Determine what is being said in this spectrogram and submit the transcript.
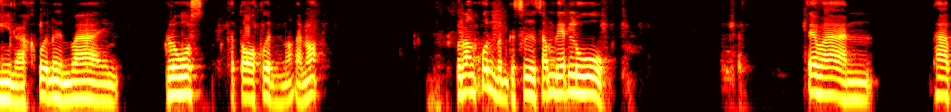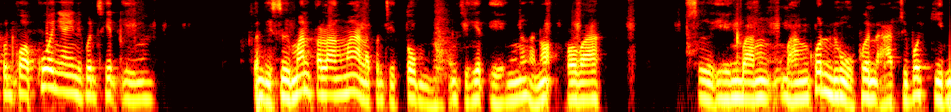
นี่ล่ะเพิ่นเอิ้นว่า close กระตอเพิ่นเนาะค่ะเนาะบางคนเพิ่นก็ซื้อสำเร็จรูปแต่ว่าถ้าเพิ่นครอบครัวใหญ่นี่เพิ่นเฮ็ดเองเพิ่นสิซื้อมันฝรั่งมาแล้วเพิ่นสิต้มเพิ่นสิเฮ็ดเองเนาะค่ะเนาะเพราะว่าซื้อเองบางบางคนลูกเพิ่นอาจสิบ่กิน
